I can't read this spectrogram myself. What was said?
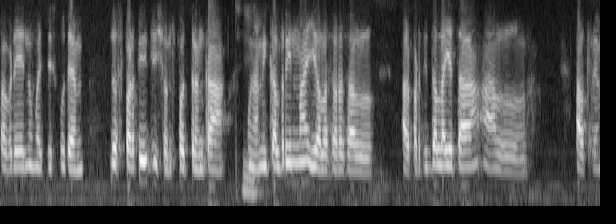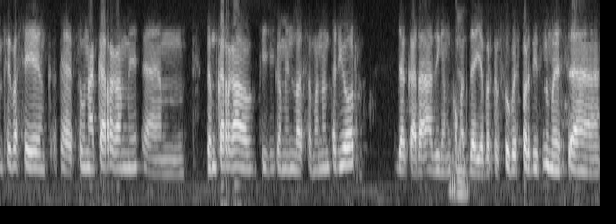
febrer només disputem dos partits i això ens pot trencar sí. una mica el ritme i aleshores el, el partit del Laietà el, el que vam fer va ser eh, fer una càrrega, eh, vam carregar físicament la setmana anterior de cara, diguem, com Ja. et deia, perquè els propers partits només, eh,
